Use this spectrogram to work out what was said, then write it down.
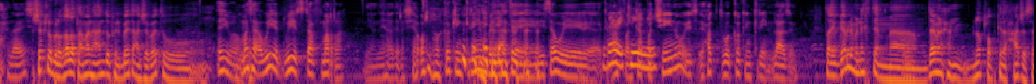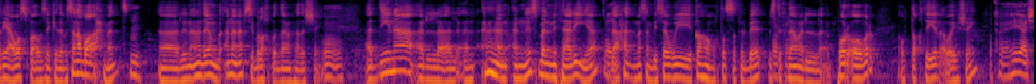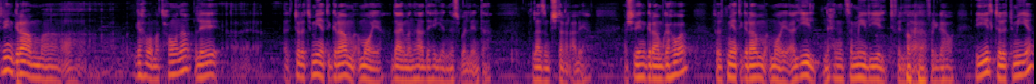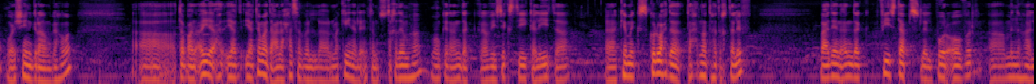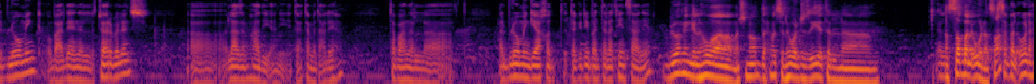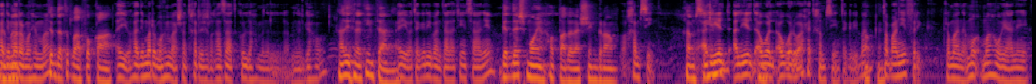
إحنا إيش؟ شكله بالغلط عملها عنده في البيت عجبته أيوه مثلا ويرد ويرد staff مرة. يعني هذه الأشياء والله cooking cream باللاتيه. يسوي عفوا. كابتشينو يس- يحط cooking cream لازم. طيب قبل ما نختم دائما إحنا بنطلب كده حاجة سريعة وصفة أو زي كده. بس أنا أبغى أحمد آه، لأن أنا دائما أنا نفسي بلخبط دائما في هذا الشيء. أدينا ال ال ال النسبة المثالية أيوة. لأحد مثلا بيسوي قهوة مختصة في البيت باستخدام ال pour over أو التقطير أو أي شيء. هي 20 جرام آه، قهوة مطحونة ل آه، 300 جرام موية. دائما هذه هي النسبة اللي أنت لازم تشتغل عليها. 20 جرام قهوة 300 جرام موية. ال yield نحن نسميه ال yield في أوكي. في القهوة. yield 320 جرام قهوة. آه طبعا أي يعت- يعتمد على حسب ال- الماكينة اللي أنت بتستخدمها ممكن عندك V60 كاليتا آه كيمكس كل واحدة طحنتها تختلف. بعدين عندك في steps لل pour over آه منها ال blooming وبعدين ال turbulence آه لازم هذه يعني تعتمد عليها. طبعا ال- ال blooming ياخد تقريبا 30 ثانية. blooming اللي هو عشان نوضح بس اللي هو الجزئية ال- الصبة الأولى صح؟ الصبة الأولى هذه لما مرة مهمة. تبدأ تطلع الفقاعات أيوه هذه مرة مهمة عشان تخرج الغازات كلها من من القهوة. هذه 30 ثانية. أيوه تقريبا 30 ثانية. قديش موية نحط على ال 20 جرام؟ 50 50 ال yield ال yield أول أول واحد 50 تقريبا. أوكي. طبعا يفرق كمان. مو ما هو يعني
